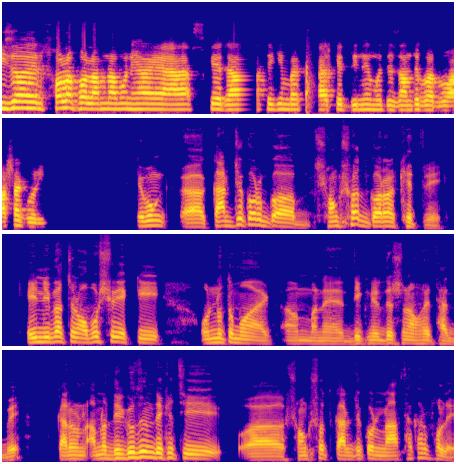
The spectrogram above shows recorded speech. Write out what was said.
বিজয়ের ফলাফল আমরা মনে হয় আজকে রাতে কিংবা কালকের দিনের মধ্যে জানতে পারব, আশা করি। এবং কার্যকর সংসদ গড়ার ক্ষেত্রে এই নির্বাচন অবশ্যই একটি অন্যতম মানে দিক নির্দেশনা হয়ে থাকবে। কারণ আমরা দীর্ঘদিন দেখেছি সংসদ কার্যকর না থাকার ফলে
